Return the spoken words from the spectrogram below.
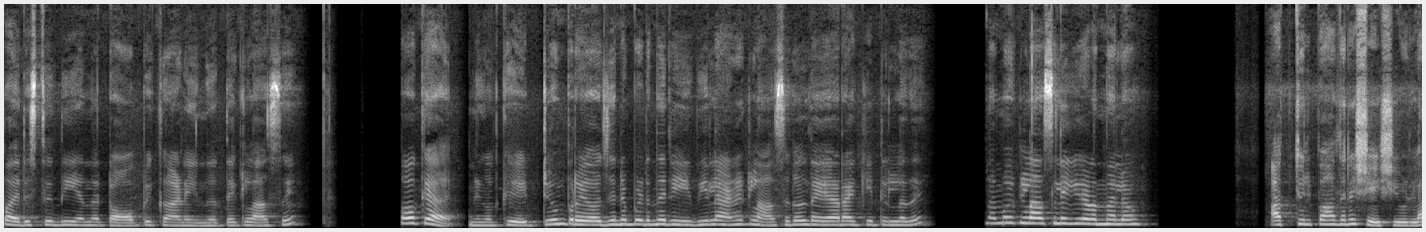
പരിസ്ഥിതി എന്ന ടോപ്പിക്കാണ് ഇന്നത്തെ ക്ലാസ് ഓക്കെ നിങ്ങൾക്ക് ഏറ്റവും പ്രയോജനപ്പെടുന്ന രീതിയിലാണ് ക്ലാസ്സുകൾ തയ്യാറാക്കിയിട്ടുള്ളത്. നമുക്ക് ക്ലാസ്സിലേക്ക് കിടന്നാലോ? അത്യുൽപാദന ശേഷിയുള്ള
